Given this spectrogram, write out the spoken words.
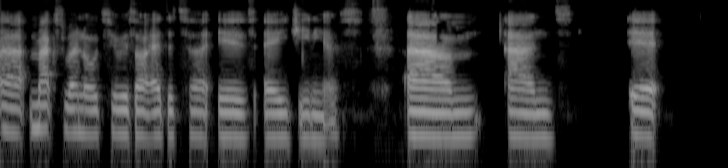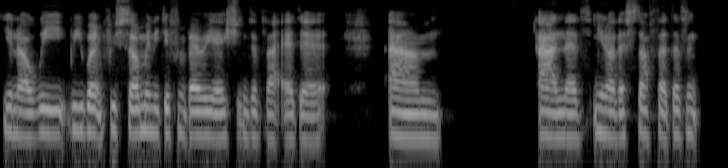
uh, Max Reynolds, who is our editor, is a genius, um, and it. You know, we we went through so many different variations of that edit, um, and there's you know there's stuff that doesn't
